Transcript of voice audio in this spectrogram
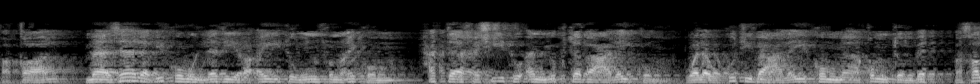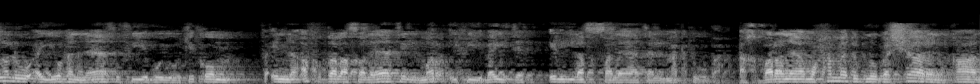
فقال ما زال بكم الذي رأيت من صنعكم حتى خشيت أن يكتب عليكم ولو كتب عليكم ما قمتم به فصلوا أيها الناس في بيوتكم فإن أفضل صلاة المرء في بيته إلا الصلاة المكتوبة. أخبرنا محمد بن بشار قال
